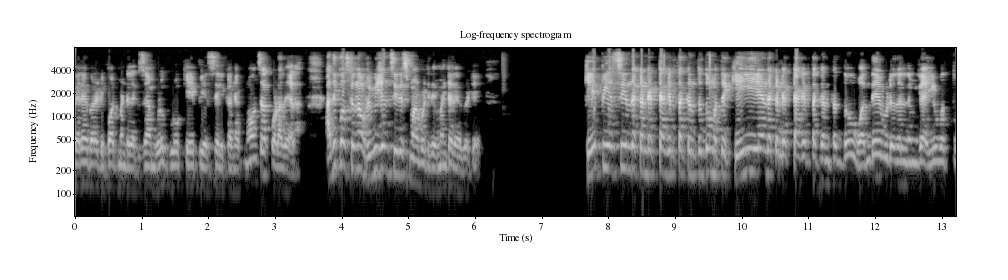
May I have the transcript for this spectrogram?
ಬೇರೆ ಬೇರೆ ಡಿಪಾರ್ಟ್ಮೆಂಟಲ್ ಎಕ್ಸಾಮ್ಗಳು group K P S C conduct ಒಂದ್ಸಲ ಕೊಡೋದೇ ಇಲ್ಲ. ಅದಕ್ಕೋಸ್ಕರ ನಾವು ರಿವಿಷನ್ ಸೀರೀಸ್ ಮಾಡ್ಬಿಟ್ಟಿದ್ದೀವಿ mental ability K P S C ಇಂದ ಕಂಡಕ್ಟ್ ಆಗಿರ್ತಕ್ಕಂಥದ್ದು ಮತ್ತೆ ಕೆಇಎ ಇಂದ ಕಂಡಕ್ಟ್ ಆಗಿರ್ತಕ್ಕಂಥದ್ದು ಒಂದೇ ವಿಡಿಯೋದಲ್ಲಿ ನಿಮ್ಗೆ ಐವತ್ತು,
